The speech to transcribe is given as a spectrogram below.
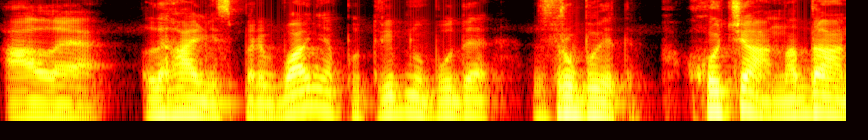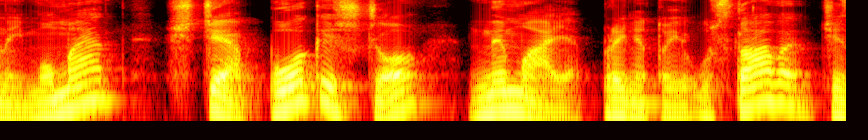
але легальність перебування потрібно буде зробити. Хоча на даний момент ще поки що немає прийнятої устави чи,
